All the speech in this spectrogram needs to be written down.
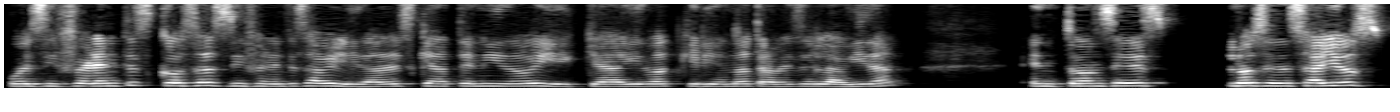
pues diferentes cosas, diferentes habilidades que ha tenido y que ha ido adquiriendo a través de la vida. Entonces, los ensayos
